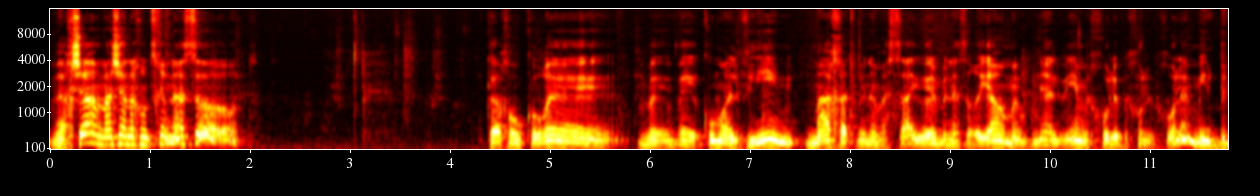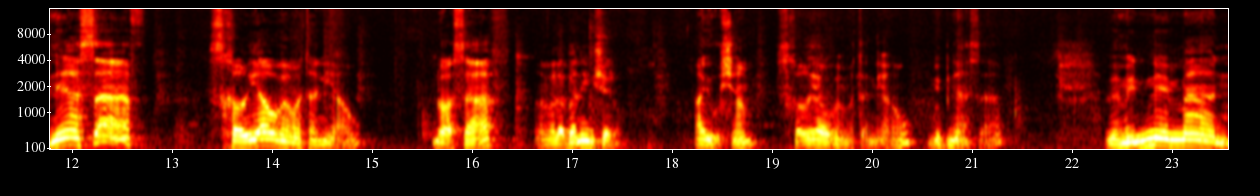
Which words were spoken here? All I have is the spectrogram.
ועכשיו מה שאנחנו צריכים לעשות ככה הוא קורא, ויקומו הלוויים, מחט בן המסע, יואל בן עזריהו, מבני הלוויים וכולי וכולי וכולי, מבני אסף, זכריהו ומתניהו, לא אסף, אבל הבנים שלו היו שם, זכריהו ומתניהו, מבני אסף, ומבני מן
